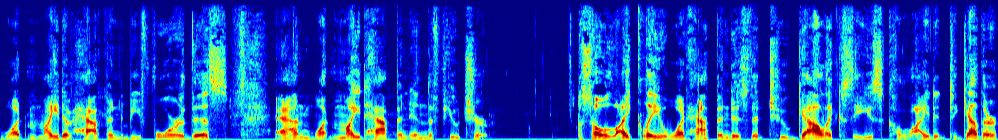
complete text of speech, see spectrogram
what might have happened before this and what might happen in the future. So likely what happened is that two galaxies collided together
